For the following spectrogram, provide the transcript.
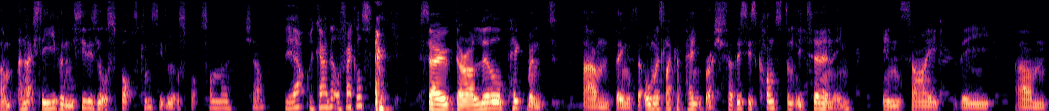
Um, and actually, even you see these little spots. Can you see the little spots on the shell? Yeah, we can little freckles. so there are little pigment um, things that are almost like a paintbrush. So this is constantly turning inside the um,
